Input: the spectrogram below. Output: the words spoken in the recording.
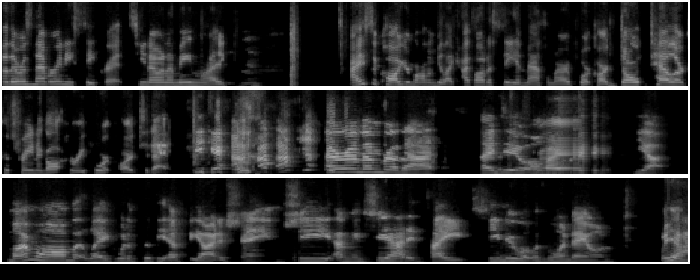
So there was never any secrets. You know what I mean? Like, Mhm. I used to call your mom and be like, I got a C in math on my report card. Don't tell her Katrina got her report card today. Yeah, I remember that. I do. Oh my, yeah. My mom like would have put the FBI to shame. She, I mean, she had it tight. She knew what was going down, Yeah.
